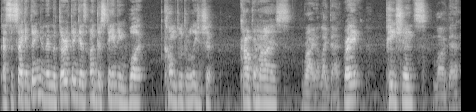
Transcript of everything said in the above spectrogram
That's the second thing, and then the third thing is understanding what comes with the relationship, compromise, right I like that right? Patience, like that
